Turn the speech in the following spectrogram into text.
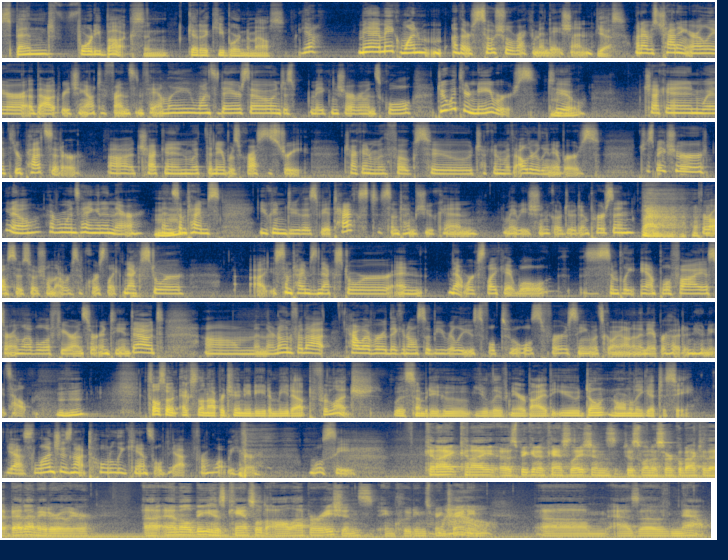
spend 40 bucks and get a keyboard and a mouse. Yeah. May I make one other social recommendation? Yes. When I was chatting earlier about reaching out to friends and family once a day or so and just making sure everyone's cool, do it with your neighbors too. Check in with your pet sitter. Uh, check in with the neighbors across the street. Check in with folks who check in with elderly neighbors. just make sure, you know, everyone's hanging in there. Mm-hmm. And sometimes you can do this via text. Sometimes you can, maybe you shouldn't go do it in person. there are also social networks, of course, like Nextdoor. Uh, sometimes Nextdoor and networks like it will simply amplify a certain level of fear, uncertainty, and doubt. Um, and they're known for that. However, they can also be really useful tools for seeing what's going on in the neighborhood and who needs help. It's also an excellent opportunity to meet up for lunch with somebody who you live nearby that you don't normally get to see. Yes, lunch is not totally canceled yet, from what we hear. we'll see. Can I? Can I? Uh, speaking of cancellations, just want to circle back to that bet I made earlier. Uh, MLB has canceled all operations, including spring Wow. training, um, as of now.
